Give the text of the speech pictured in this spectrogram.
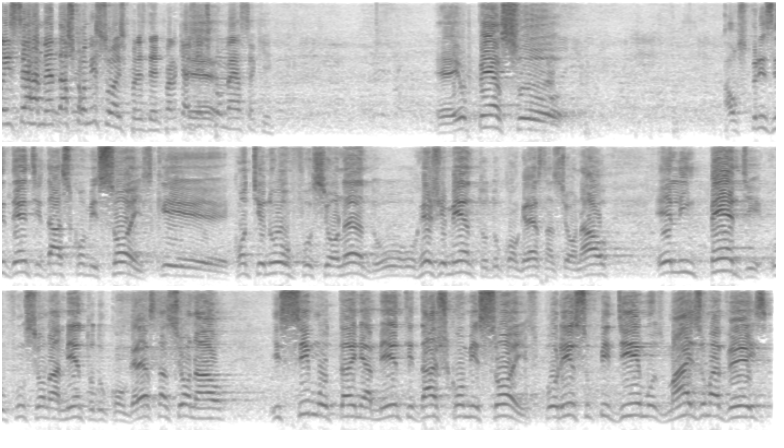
o encerramento das comissões, presidente, para que a gente É. comece aqui. É, eu peço aos presidentes das comissões que continuam funcionando, o, o regimento do Congresso Nacional, ele impede o funcionamento do Congresso Nacional e simultaneamente das comissões. Por isso pedimos mais uma vez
